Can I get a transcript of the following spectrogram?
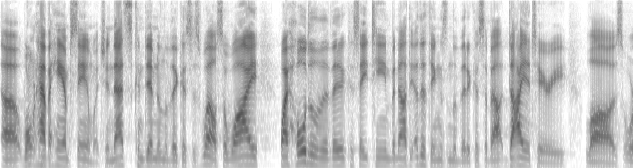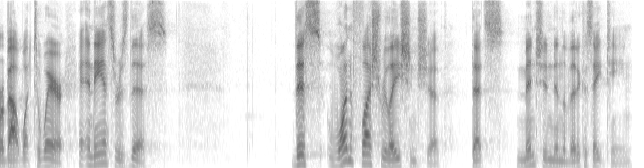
uh, won't have a ham sandwich? And that's condemned in Leviticus as well. So why? Why hold to Leviticus 18 but not the other things in Leviticus about dietary laws or about what to wear? And the answer is this this one flesh relationship that's mentioned in Leviticus 18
